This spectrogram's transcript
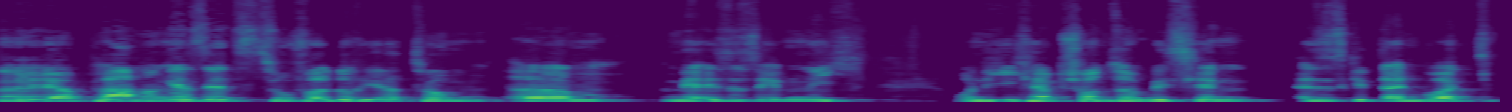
Naja, Planung ersetzt Zufall durch Irrtum. Ähm, mehr ist es eben nicht. Und ich, ich habe schon so ein bisschen, also es gibt ein Wort,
